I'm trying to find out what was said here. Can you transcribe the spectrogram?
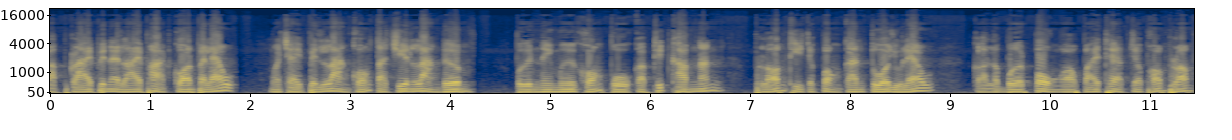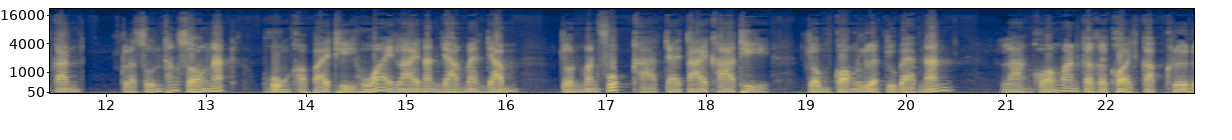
กลับกลายเป็นไอ้ลายพาดก่อนไปแล้วไม่ใช่เป็นร่างของตาเชียนร่างเดิม ปืนในมือของปู่กับทิศคำนั้น พร้อมที่จะป้องกันตัวอยู่แล้ว ก็ระเบิดโป่งออกไปแทบจะพร้อมๆกัน กระสุนทั้งสองนัดพุ่งเข้าไปที่หัวไอ้ลายนั่นอย่างแม่นยำจนมันฟุบขาดใจตายคาที่จมกองเลือดอยู่แบบนั้น ร่างของมันก็ค่อยๆกลับคืน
